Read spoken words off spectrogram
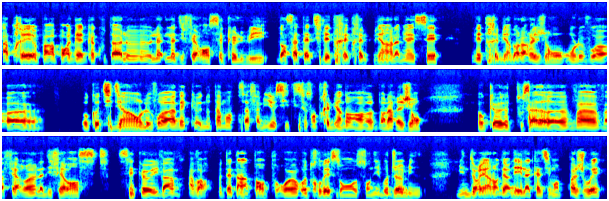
après, par rapport à Gaël Kakuta, la, différence, c'est que lui, dans sa tête, il est très très bien à la Mien SC. Il est très bien dans la région. On le voit au quotidien. On le voit avec notamment sa famille aussi qui se sent très bien dans, la région. Donc tout ça va, va, faire la différence c'est qu'il va avoir peut-être un temps pour euh, retrouver son, niveau de jeu. Mine, de rien, l'an dernier, il a quasiment pas joué.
